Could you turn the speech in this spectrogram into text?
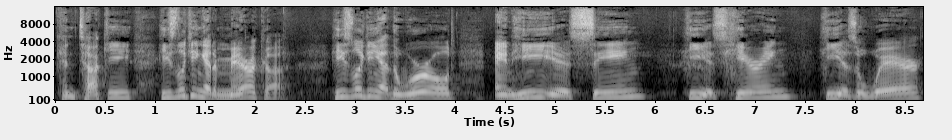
Kentucky. He's looking at America. He's looking at the world, and he is seeing, he is hearing, he is aware,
